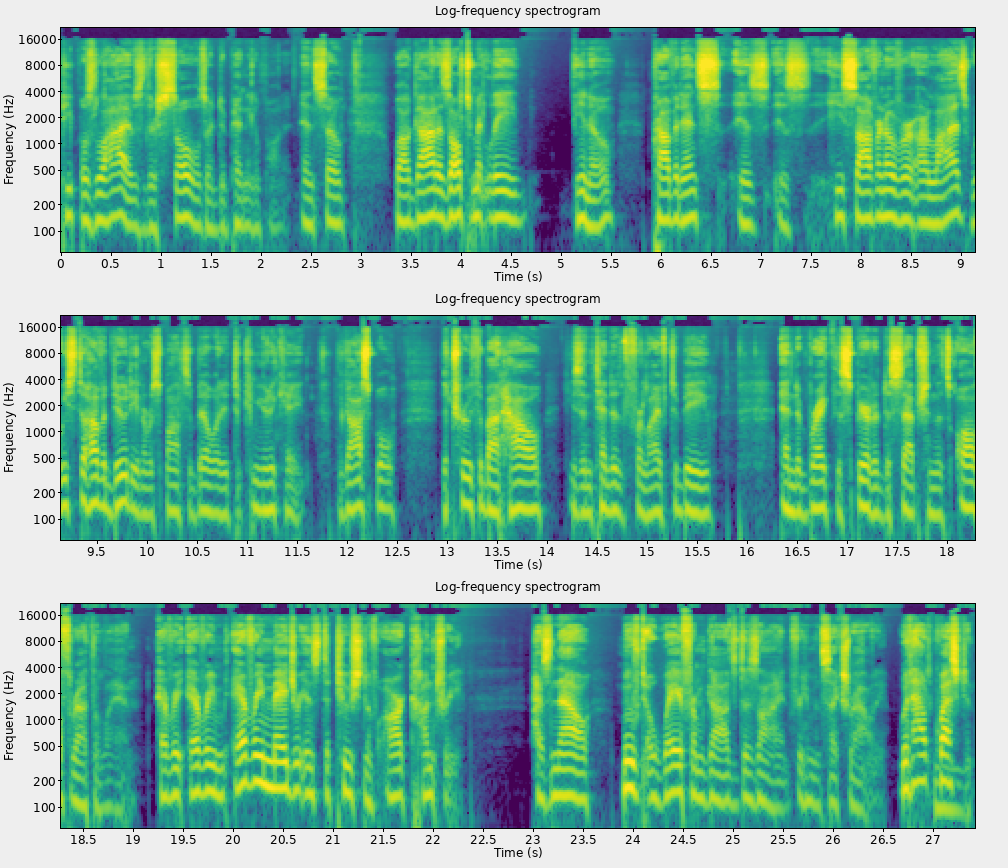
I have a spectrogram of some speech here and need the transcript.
people's lives, their souls are depending upon it. And so while God is ultimately, you know, providence is is he's sovereign over our lives, we still have a duty and a responsibility to communicate the gospel the truth about how He's intended for life to be, and to break the spirit of deception that's all throughout the land. Every every every major institution of our country has now moved away from God's design for human sexuality, without mm-hmm. question.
